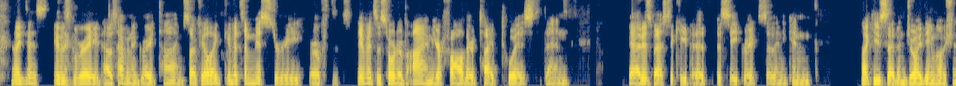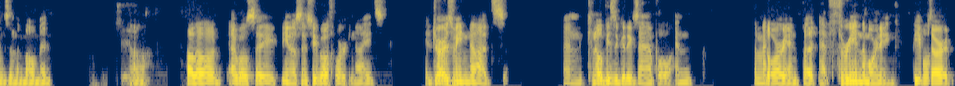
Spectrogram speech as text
Like this, it was great. I was having a great time. So I feel like if it's a mystery or if it's, if it's a sort of "I'm your father" type twist, then yeah, it is best to keep it a secret so then you can like you said, enjoy the emotions in the moment. Uh, although I will say, you know, since we both work nights, it drives me nuts. And Kenobi's a good example, and The Mandalorian. But at three in the morning, people start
